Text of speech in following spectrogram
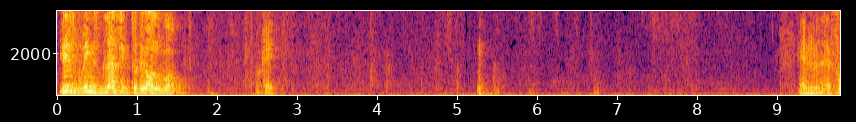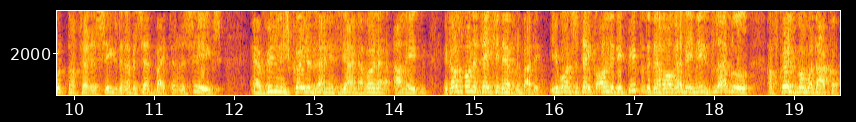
this brings blessing to the whole world. Okay. in footnote 36 the rabbi said by 36 er will nicht keulen sein allein he doesn't want to take in everybody he wants to take only the people that are already in his level of keulen momodako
